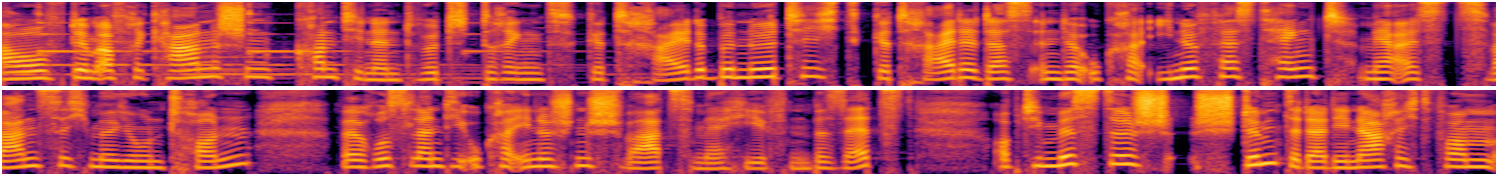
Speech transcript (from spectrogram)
Auf dem afrikanischen Kontinent wird dringend Getreide benötigt. Getreide, das in der Ukraine festhängt, mehr als 20 Millionen Tonnen, weil Russland die ukrainischen Schwarzmeerhäfen besetzt. Optimistisch stimmte da die Nachricht vom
